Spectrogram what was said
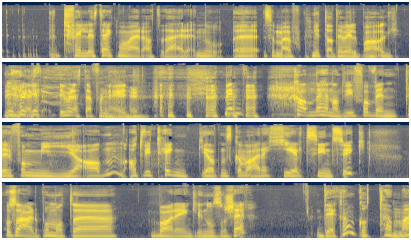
et fellestrekk må være at det er noe eh, som er knytta til velbehag. De fleste, de fleste er fornøyd. Men kan det hende at vi forventer for mye av den? At vi tenker at den skal være helt sinnssyk, og så er det på en måte bare egentlig noe som skjer? Det kan godt hende,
